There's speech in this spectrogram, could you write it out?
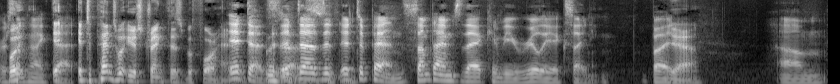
or Well, something like that. It, depends what your strength is beforehand. It does. It It does. does. It, it depends. Sometimes that can be really exciting, but Yeah. um,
